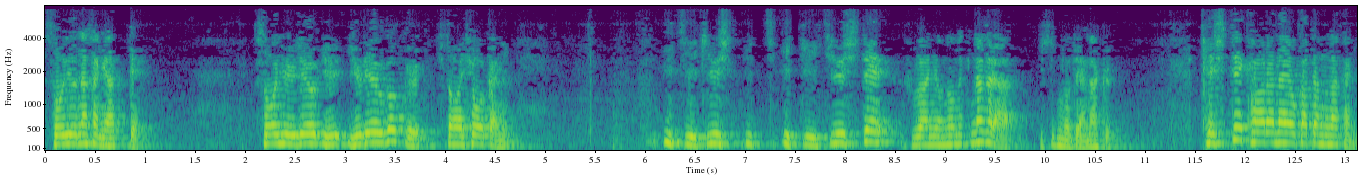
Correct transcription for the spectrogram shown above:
そういう中にあって、そういう揺れ動く人の評価に、一喜一憂し一喜一憂して不安におののきながら生きるのではなく、決して変わらないお方の中に、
